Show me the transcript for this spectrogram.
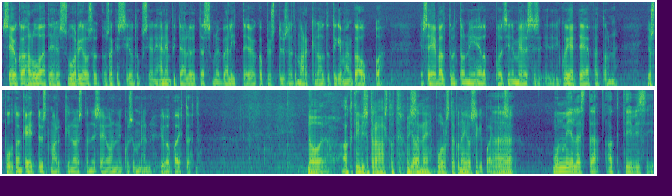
se, joka haluaa tehdä suoria osa- osakesijoituksia, niin hänen pitää löytää sellainen välittäjä, joka pystyy sieltä markkinoilta tekemään kauppaa. Ja se ei välttämättä ole niin helppoa. Että siinä mielessä niin kuin ETF on, jos puhutaan kehittyvistä markkinoista, niin se on niin kuin semmoinen hyvä vaihtoehto. No aktiiviset rahastot, missä Joo. ne puolustako ne jossakin paikassa? Ää, mun mielestä aktiivisi,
